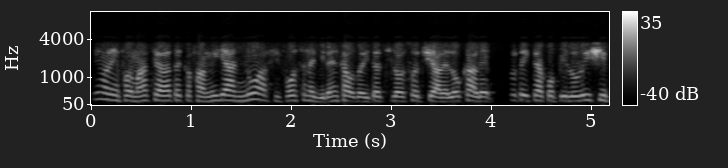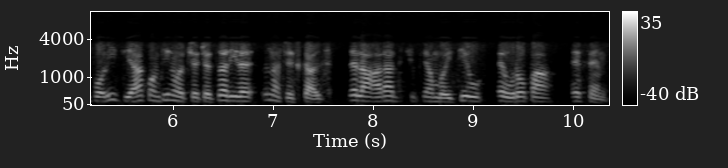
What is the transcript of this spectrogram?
Primele informații arată că familia nu ar fi fost în evidența autorităților sociale locale. Protecția copilului și poliția continuă cercetările în acest caz. De la Arad, Ciprian Boițiu, Europa FM.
